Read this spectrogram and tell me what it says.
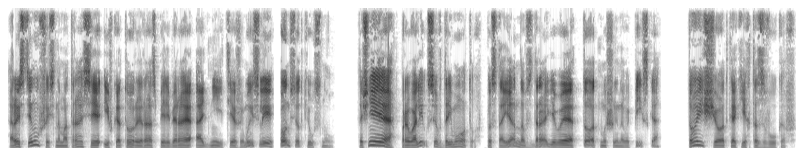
растянувшись на матрасе и в который раз перебирая одни и те же мысли, он все-таки уснул. Точнее, провалился в дремоту, постоянно вздрагивая то от мышиного писка, то еще от каких-то звуков.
